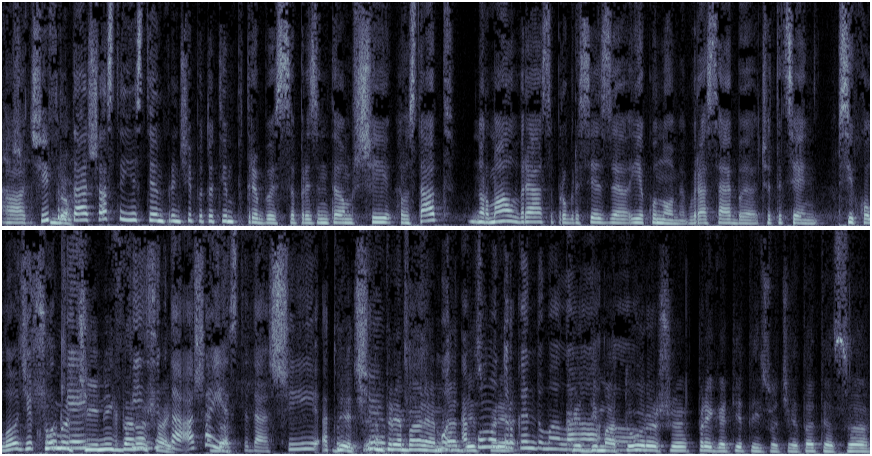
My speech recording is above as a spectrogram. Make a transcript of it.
uh, cifre, da. dar și asta este în principiu tot timpul trebuie să prezentăm și un stat normal vrea să progreseze economic, vrea să aibă cetățeni psihologic, Sună okay, cinic, dar fizic, așa da, așa da. este, da. Și atunci... Deci, întrebarea Bun, mea acum, despre la, cât de matură și pregătită e societatea să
